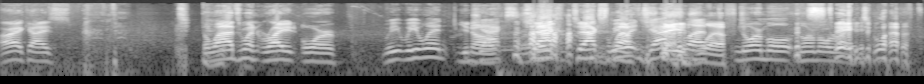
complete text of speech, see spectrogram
All right, guys. the lads went right, or We we went You know, Jack's Jack, Jack's We left. went Jack's Stage left, left. Normal normal Stage right. left.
